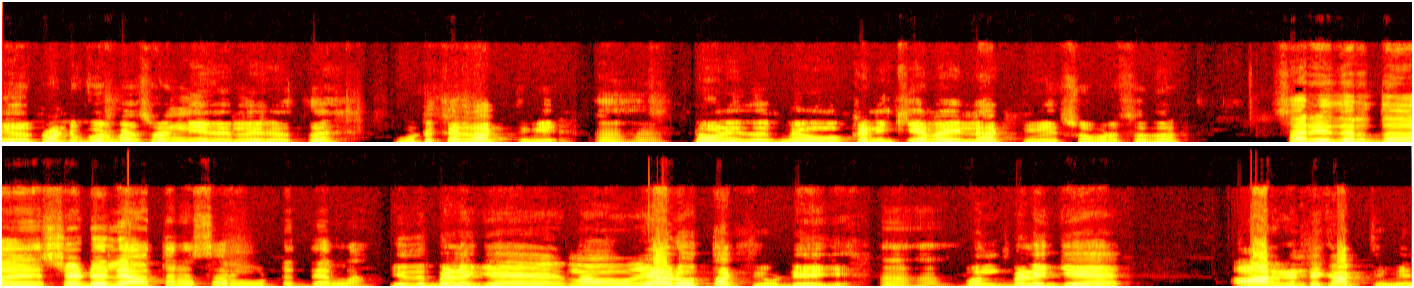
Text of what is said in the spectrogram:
ಇದು ಟ್ವೆಂಟಿ ಫೋರ್ ಬೈ ಸೆವೆನ್ ನೀರ್ ಇಲ್ಲಿ ಇರುತ್ತೆ ಊಟಕ್ಕೆ ಅಲ್ಲಿ ಹಾಕ್ತಿವಿ ಡೌನ್ ಇದು ಮೇವು ಕಣಿಕೆ ಎಲ್ಲ ಇಲ್ಲಿ ಹಾಕ್ತಿವಿ ಸೋಬರ್ಸೋದು. ಸರ್ ಇದ್ರದ್ದು ಶೆಡ್ಯೂಲ್ ಯಾವ ತರ ಸರ್ ಊಟದ್ದೆಲ್ಲ? ಇದು ಬೆಳಿಗ್ಗೆ ನಾವು ಎರಡು ಹೊತ್ತು ಹಾಕ್ತಿವಿ ಡೇಗೆ. ಒಂದ್ ಬೆಳಿಗ್ಗೆ ಆರ್ ಗಂಟೆಗೆ ಹಾಕ್ತಿವಿ.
